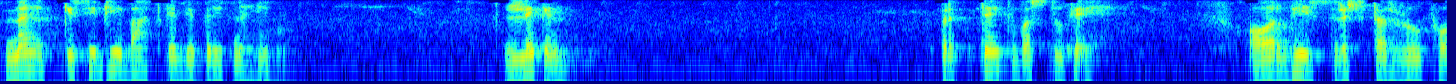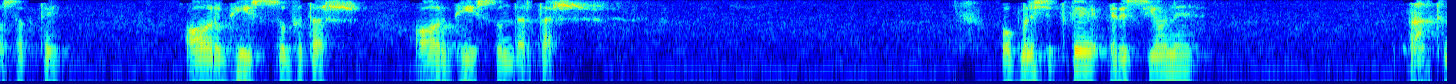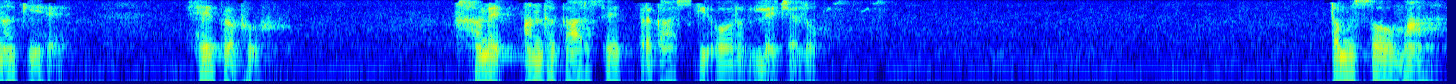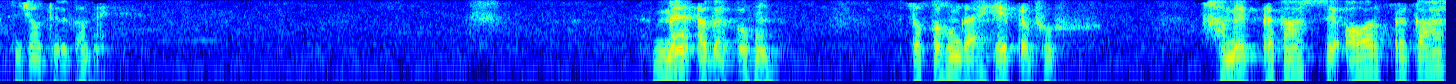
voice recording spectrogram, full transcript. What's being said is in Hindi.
मैं किसी भी बात के विपरीत नहीं हूँ। लेकिन प्रत्येक वस्तु के और भी श्रेष्ठतर रूप हो सकते, और भी शुभतर, और भी सुंदरतर। उपनिषद के ऋषियों ने प्रार्थना की है हे प्रभु, हमें अंधकार से प्रकाश की ओर ले चलो। तमसो माँ ज्योतिर्गमे मैं अगर कहूँ तो कहूँगा, हे प्रभु, हमें प्रकाश से और प्रकाश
